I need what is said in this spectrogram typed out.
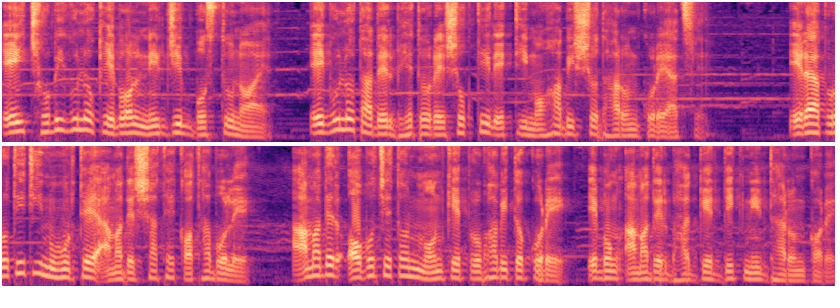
এই ছবিগুলো কেবল নির্জীব বস্তু নয় এগুলো তাদের ভেতরে শক্তির একটি মহাবিশ্ব ধারণ করে আছে। এরা প্রতিটি মুহূর্তে আমাদের সাথে কথা বলে, আমাদের অবচেতন মনকে প্রভাবিত করে এবং আমাদের ভাগ্যের দিক নির্ধারণ করে।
